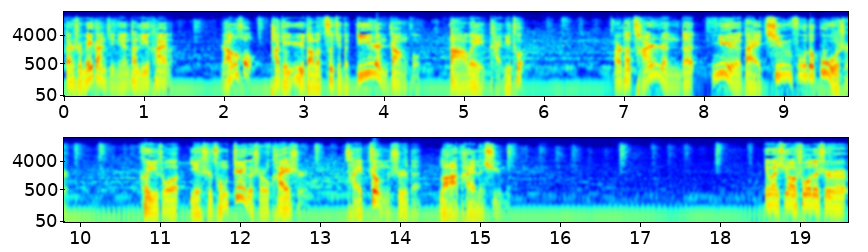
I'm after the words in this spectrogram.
但是没干几年，她离开了，然后她就遇到了自己的第一任丈夫大卫·凯利特，而她残忍的虐待亲夫的故事，可以说也是从这个时候开始，才正式的拉开了序幕。另外需要说的是，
